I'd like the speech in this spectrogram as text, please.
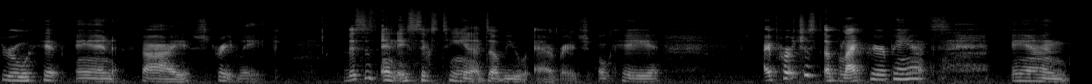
through hip and thigh straight leg. This is in a 16w average okay? I purchased a black pair of pants and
